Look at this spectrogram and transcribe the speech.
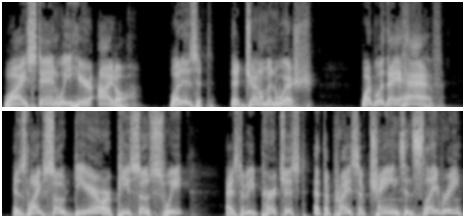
Why stand we here idle? What is it that gentlemen wish? What would they have? Is life so dear or peace so sweet as to be purchased at the price of chains and slavery?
